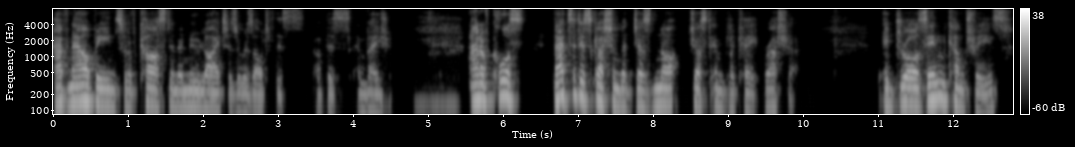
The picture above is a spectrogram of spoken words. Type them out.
have now been sort of cast in a new light as a result of this of this invasion. And of course, that's a discussion that does not just implicate Russia. It draws in countries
